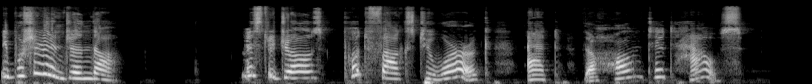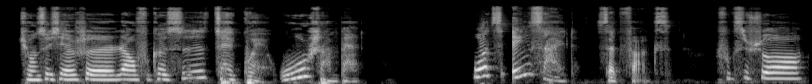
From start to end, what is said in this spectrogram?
你不是认真的。” Mr. Jones put Fox to work at the haunted house. 琼斯先生让福克斯在鬼屋上班。What's inside? said Fox. 福克斯说：“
